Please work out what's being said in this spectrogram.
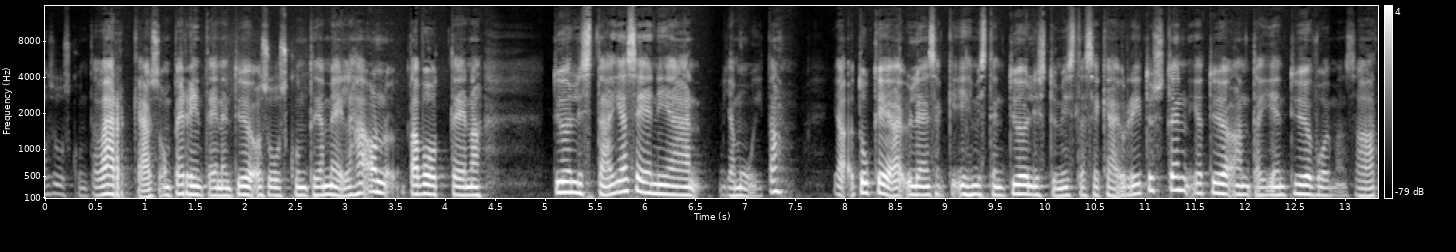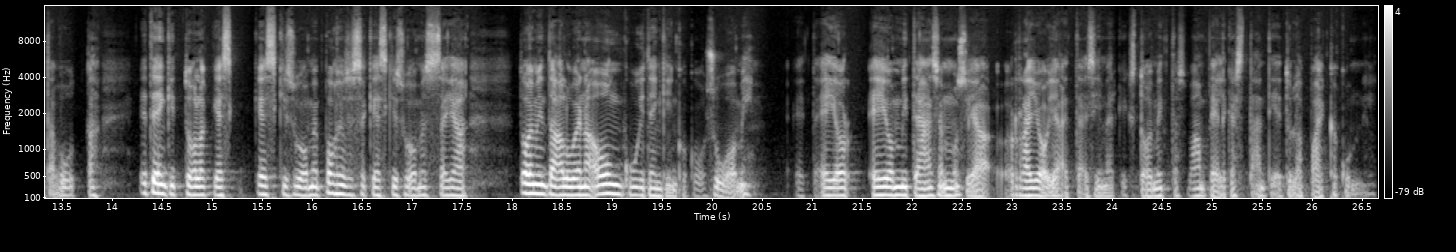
Osuuskuntavärkkäys on perinteinen työosuuskunta ja meillähän on tavoitteena työllistää jäseniään ja muita ja tukea yleensäkin ihmisten työllistymistä sekä yritysten ja työnantajien työvoiman saatavuutta, etenkin tuolla Keski-Suomen, pohjoisessa Keski-Suomessa ja toiminta-alueena on kuitenkin koko Suomi. Että ei ole, ei ole mitään semmoisia rajoja, että esimerkiksi toimittaisiin vain pelkästään tietyllä paikkakunnilla.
